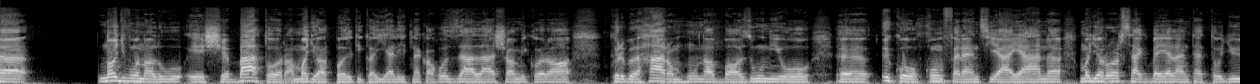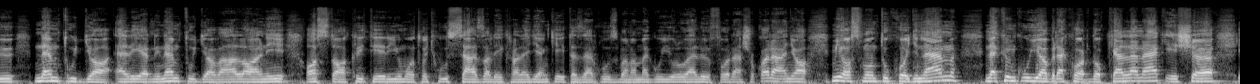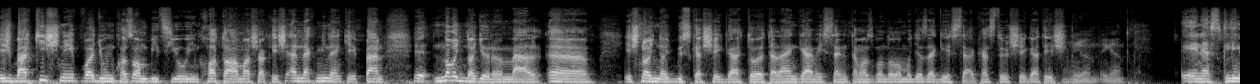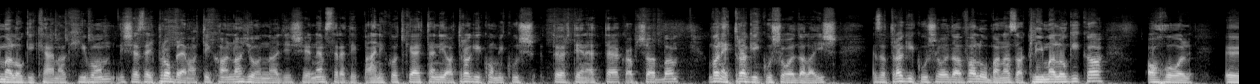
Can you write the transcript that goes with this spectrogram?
nagyvonalú és bátor a magyar politikai elitnek a hozzáállása, amikor a kb. három hónapban az Unió öko konferenciáján Magyarország bejelentette, hogy ő nem tudja elérni, nem tudja vállalni azt a kritériumot, hogy 20%-ra legyen 2020-ban a megújuló előforrások aránya. Mi azt mondtuk, hogy nem, nekünk újabb rekordok kellenek, és, és bár kis nép vagyunk, az ambícióink hatalmasak, és ennek mindenképpen nagy-nagy örömmel és nagy-nagy büszkeséggel tölt el engem, és szerintem azt gondolom, hogy az egész szerkesztőséget is. Igen, igen. Én ezt klímalogikának hívom, és ez egy problematika, nagyon nagy, és én nem szeretnék pánikot kelteni a tragikomikus történettel kapcsolatban. Van egy tragikus oldala is. Ez a tragikus oldal valóban az a klímalogika, ahol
